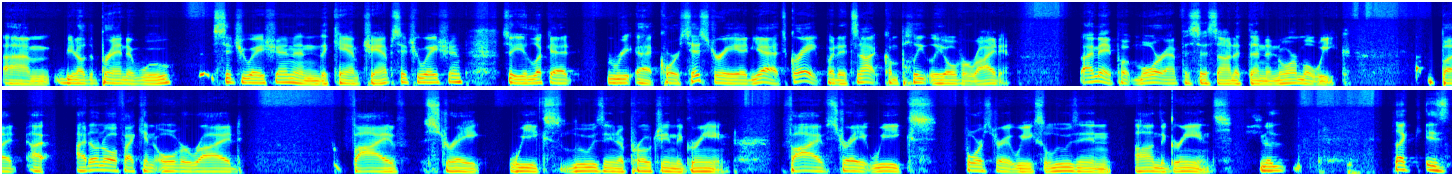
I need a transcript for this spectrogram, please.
um, you know, the Brandon Wu situation and the Cam Champ situation. So you look at, re, at course history and yeah, it's great, but it's not completely overriding. I may put more emphasis on it than a normal week, but I, I don't know if I can override five straight weeks losing approaching the green, five straight weeks, four straight weeks losing on the greens. You know, like is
